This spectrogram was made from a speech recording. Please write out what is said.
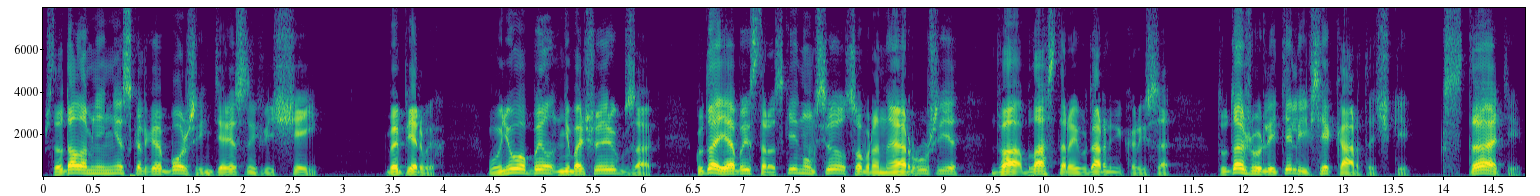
что дало мне несколько больше интересных вещей. Во-первых, у него был небольшой рюкзак, куда я быстро скинул все собранное оружие, два бластера и ударник крыса. Туда же улетели и все карточки. Кстати,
